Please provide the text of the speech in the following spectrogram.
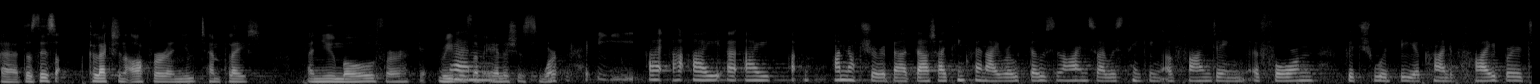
Uh, does this collection offer a new template, a new mold for readers um, of Eilish's work? I, I, I, I, am not sure about that. I think when I wrote those lines, I was thinking of finding a form which would be a kind of hybrid,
